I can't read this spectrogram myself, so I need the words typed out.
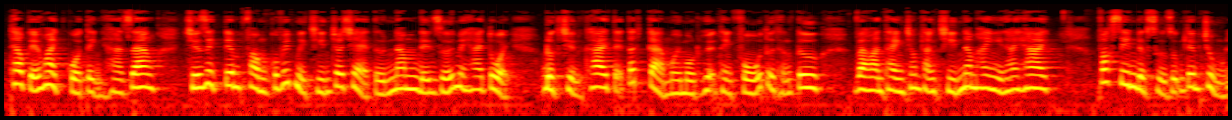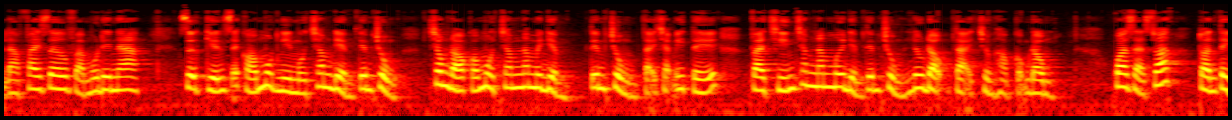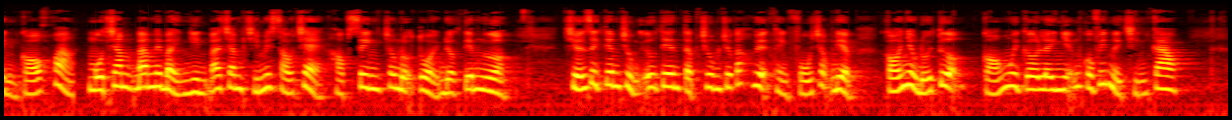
Theo kế hoạch của tỉnh Hà Giang, chiến dịch tiêm phòng COVID-19 cho trẻ từ 5 đến dưới 12 tuổi được triển khai tại tất cả 11 huyện thành phố từ tháng 4 và hoàn thành trong tháng 9 năm 2022. Vaccine được sử dụng tiêm chủng là Pfizer và Moderna. Dự kiến sẽ có 1.100 điểm tiêm chủng, trong đó có 150 điểm tiêm chủng tại trạm y tế và 950 điểm tiêm chủng lưu động tại trường học cộng đồng. Qua giả soát, toàn tỉnh có khoảng 137.396 trẻ học sinh trong độ tuổi được tiêm ngừa. Chiến dịch tiêm chủng ưu tiên tập trung cho các huyện, thành phố trọng điểm có nhiều đối tượng có nguy cơ lây nhiễm COVID-19 cao.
